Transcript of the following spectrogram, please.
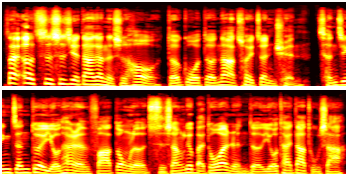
在二次世界大战的时候，德国的纳粹政权曾经针对犹太人发动了死伤六百多万人的犹太大屠杀。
